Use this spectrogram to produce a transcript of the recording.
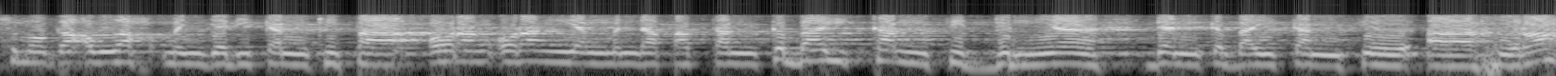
Semoga Allah menjadikan kita orang-orang yang mendapatkan kebaikan di dunia dan kebaikan fil akhirah.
